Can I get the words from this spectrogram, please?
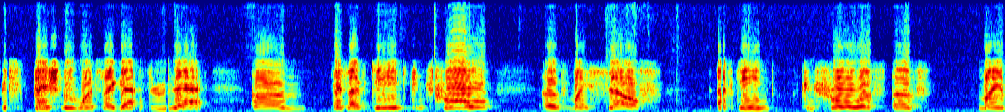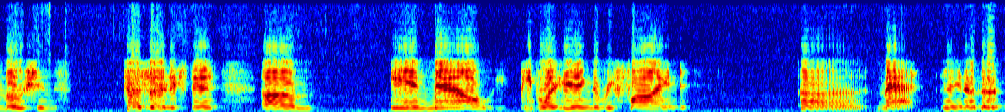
especially once I got through that. Um, as I've gained control of myself, I've gained control of, of my emotions to a certain extent. Um, and now people are hearing the refined uh, Matt. You know the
